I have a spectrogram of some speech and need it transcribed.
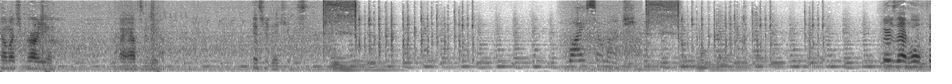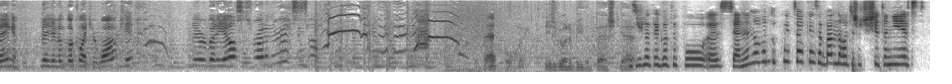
how much cardio I have to do. It's ridiculous. Why so much? There's that whole thing of making it look like you're walking, and everybody else is running their asses off. That boy, he's going to be the best yet. Różne tego typu e, sceny, no według mnie całkiem zabawne, chociaż oczywiście to nie jest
